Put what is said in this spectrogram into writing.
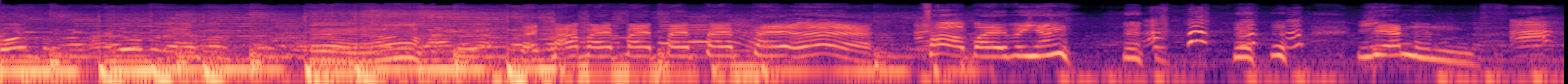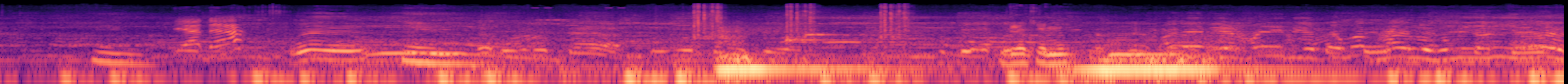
เออเอาไปป้าไปไปไปไปไปเออเฝ้าไปไปยังเลี้ยนหุ่นอะเดี๋ยวนะอืมเดี๋ยวกันไม่ได้เรียนไม่ได้เรียนจะมาถ่ายรูปตรงนี้เลย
